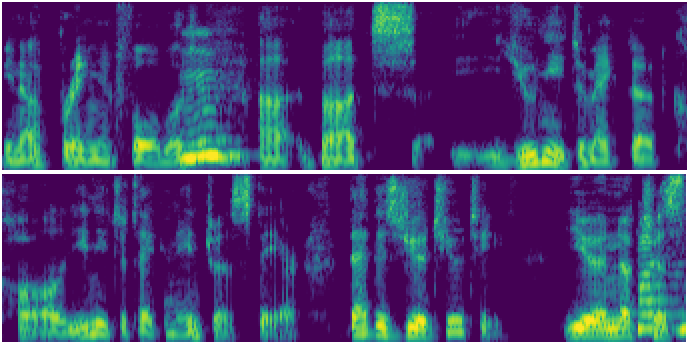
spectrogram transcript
you know bringing forward mm. uh, but you need to make that call you need to take an interest there that is your duty you're not just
